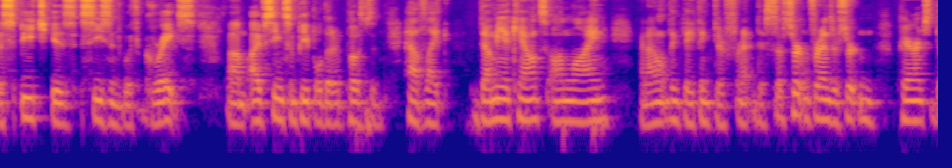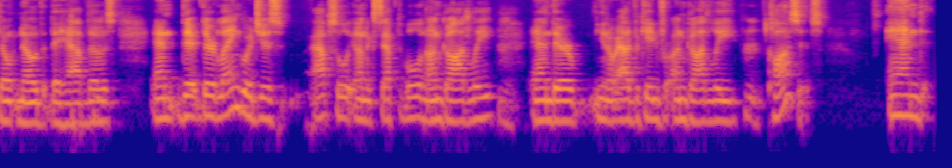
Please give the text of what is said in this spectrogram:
The speech is seasoned with grace. Um, I've seen some people that have posted have like dummy accounts online, and I don't think they think their friend, certain friends or certain parents don't know that they have those, and their their language is absolutely unacceptable and ungodly, Hmm. and they're you know advocating for ungodly Hmm. causes. And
